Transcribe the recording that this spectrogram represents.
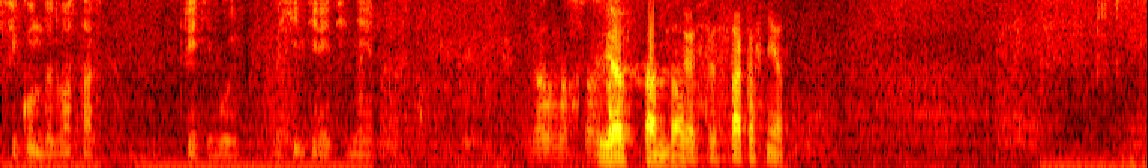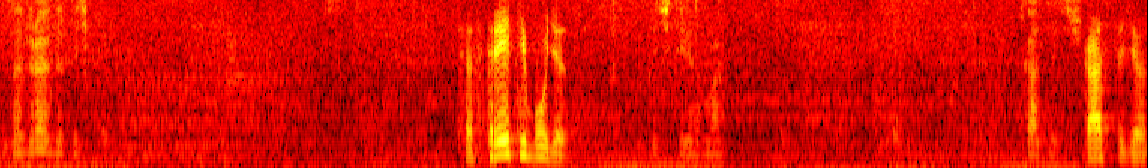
Секунда, два стака. Третий будет. Захильте рейд сильнее. Дал массаж. Я стан дал. Все, все, стаков нет. Забираю ДТ4. Сейчас третий будет. Т4 нормально. Каст если что. Каст идет.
